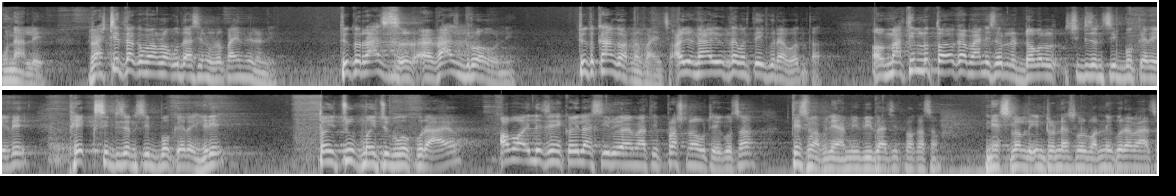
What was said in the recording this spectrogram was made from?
हुनाले राष्ट्रियताको मामला उदासीन हुन पाइँदैन नि। त्यो त राज राजद्रोह हो नि। त्यो त कहाँ गर्न पाइन्छ? अहिले नागरिकतामा त्यही कुरा हो नि त। अब माथिल्लो तहका मानिसहरूले डबल सिटिजनसिप बोकेर हिँडे फेक सिटिजनसिप बोकेर हिँडे तै चुप मै चुपको कुरा आयो। अब अहिले चाहिँ कैलाश सिरुवामाथि प्रश्न उठेको छ। त्यसमा पनि हामी विभाजित भएका छौँ। नेसनल इन्टरनेसनल भन्ने कुरा भएको छ।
